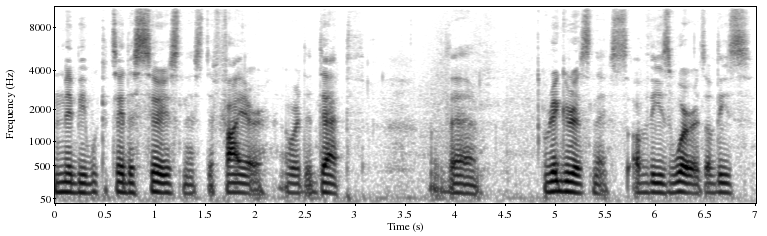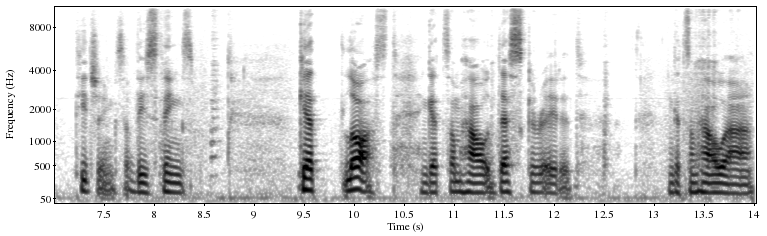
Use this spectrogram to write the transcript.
maybe we could say the seriousness, the fire, or the depth, the rigorousness of these words, of these teachings, of these things, get lost and get somehow desecrated and get somehow uh,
